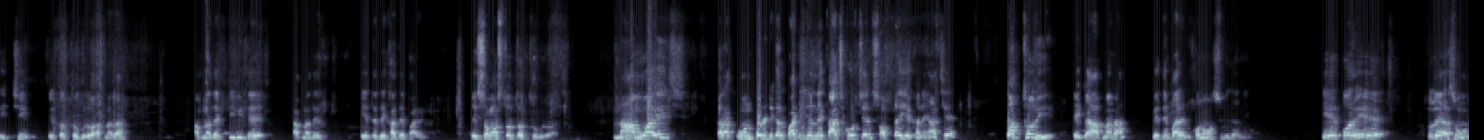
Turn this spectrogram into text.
দিচ্ছি। সেই তথ্যগুলো আপনারা আপনাদের টিভিতে, আপনাদের এতে দেখাতে পারেন। এই সমস্ত তথ্যগুলো আছে। নাম ওয়াইজ তারা কোন পলিটিক্যাল পার্টির জন্য কাজ করছেন, সবটাই এখানে আছে। তথ্য দিয়ে এটা আপনারা পেতে পারেন, কোনো অসুবিধা নেই। এরপরে চলে আসুন।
